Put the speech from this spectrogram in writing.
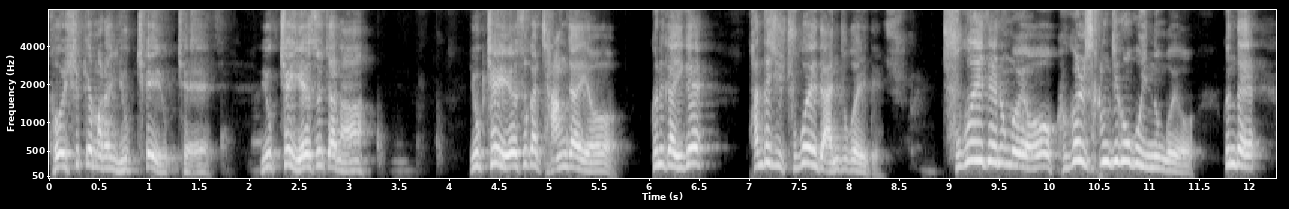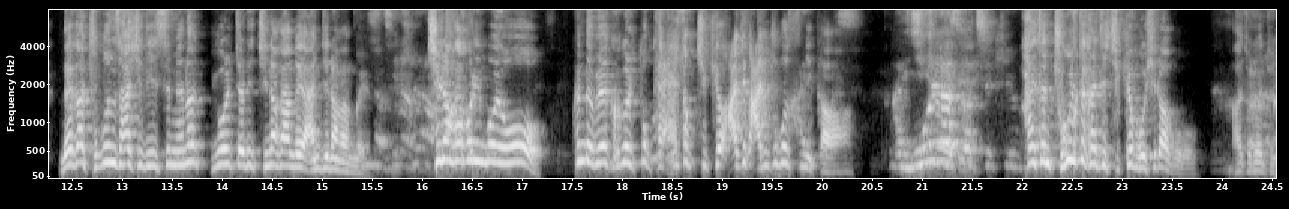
더 쉽게 말하면 육체, 육체. 육체 예수잖아. 육체 예수가 장자예요. 그러니까 이게 반드시 죽어야 돼, 안 죽어야 돼? 죽어야 되는 거예요. 그걸 상징하고 있는 거예요. 근데 내가 죽은 사실이 있으면은 6월절이 지나간 거예요, 안 지나간 거예요? 지나가 버린 거예요. 근데 왜 그걸 또 계속 지켜? 아직 안 죽었으니까. 아니, 몰라서. 지키는 하여튼 죽을 때까지 지켜보시라고. 아주, 아주.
